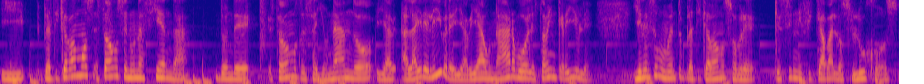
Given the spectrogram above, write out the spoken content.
y platicábamos, estábamos en una hacienda donde estábamos desayunando y al aire libre y había un árbol, estaba increíble. Y en ese momento platicábamos sobre qué significaban los lujos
